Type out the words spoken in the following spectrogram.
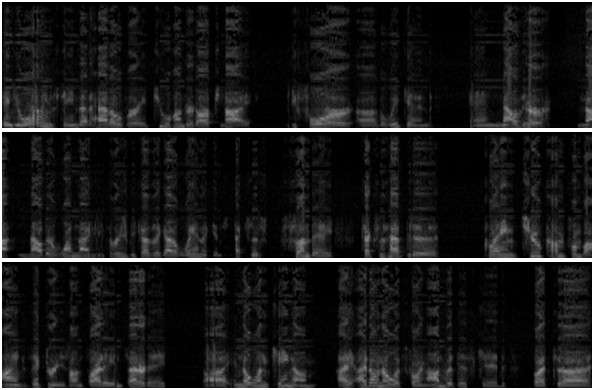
a New Orleans team that had over a 200 RPI before uh, the weekend, and now they're not now they're 193 because they got a win against Texas Sunday. Texas had to claim two come from behind victories on Friday and Saturday. Uh, and Nolan Kingham, I, I don't know what's going on with this kid, but uh,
